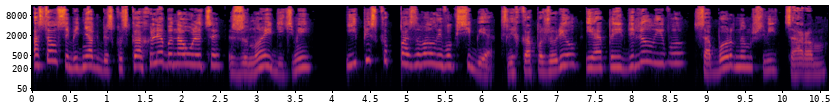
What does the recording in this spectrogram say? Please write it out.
Остался бедняк без куска хлеба на улице с женой и детьми. Епископ позвал его к себе, слегка пожурил и определил его соборным швейцаром.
